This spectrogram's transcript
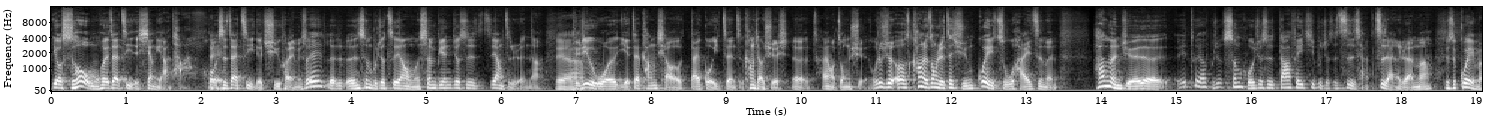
有时候我们会在自己的象牙塔。或者是在自己的区块里面说，哎，人人生不就这样？我们身边就是这样子人啊。举例，我也在康桥待过一阵子，康桥学呃康桥中学，我就觉得哦，康桥中学这群贵族孩子们，他们觉得，哎，对啊，不就生活就是搭飞机，不就是自产自然而然吗？就是贵嘛。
